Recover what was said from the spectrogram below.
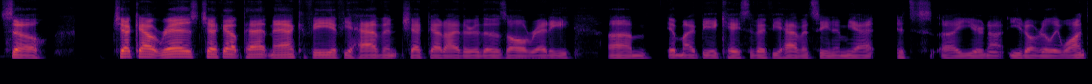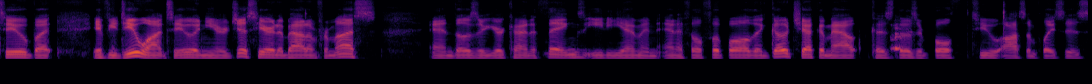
So check out Rezz, check out Pat McAfee if you haven't checked out either of those already. Um, it might be a case of if you haven't seen him yet, it's uh, you're not you don't really want to. But if you do want to, and you're just hearing about him from us, and those are your kind of things, EDM and NFL football, then go check them out because those are both two awesome places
